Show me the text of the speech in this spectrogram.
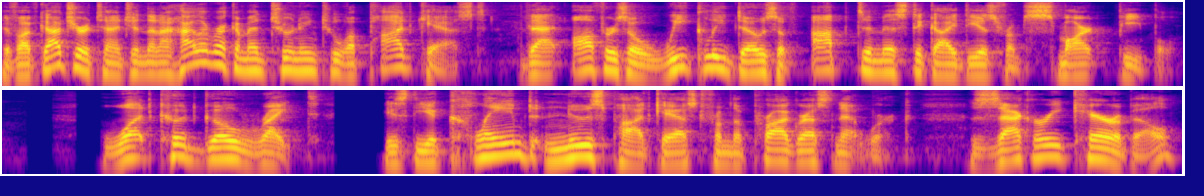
If I've got your attention, then I highly recommend tuning to a podcast that offers a weekly dose of optimistic ideas from smart people. What Could Go Right is the acclaimed news podcast from the Progress Network. Zachary Karabell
